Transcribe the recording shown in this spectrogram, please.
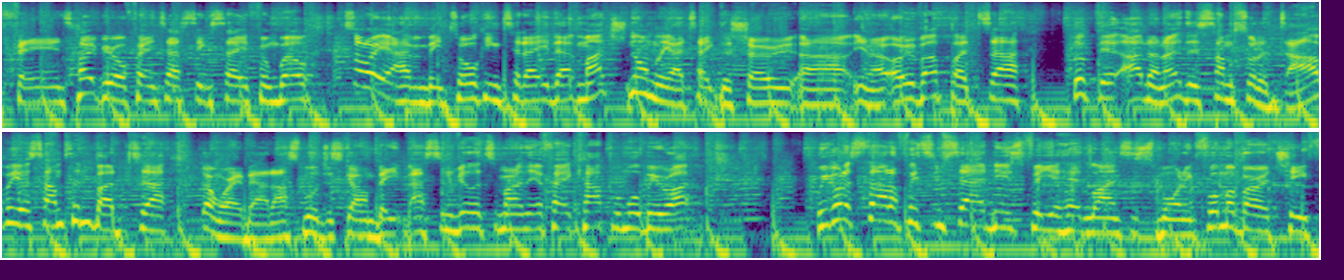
fans. Hope you're all fantastic, safe, and well. Sorry I haven't been talking today that much. Normally I take the show, uh, you know, over, but uh, look, there, I don't know. There's some sort of derby or something, but uh, don't worry about us. We'll just go and beat Aston Villa tomorrow in the FA Cup, and we'll be right. We got to start off with some sad news for your headlines this morning. Former Boro Chief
